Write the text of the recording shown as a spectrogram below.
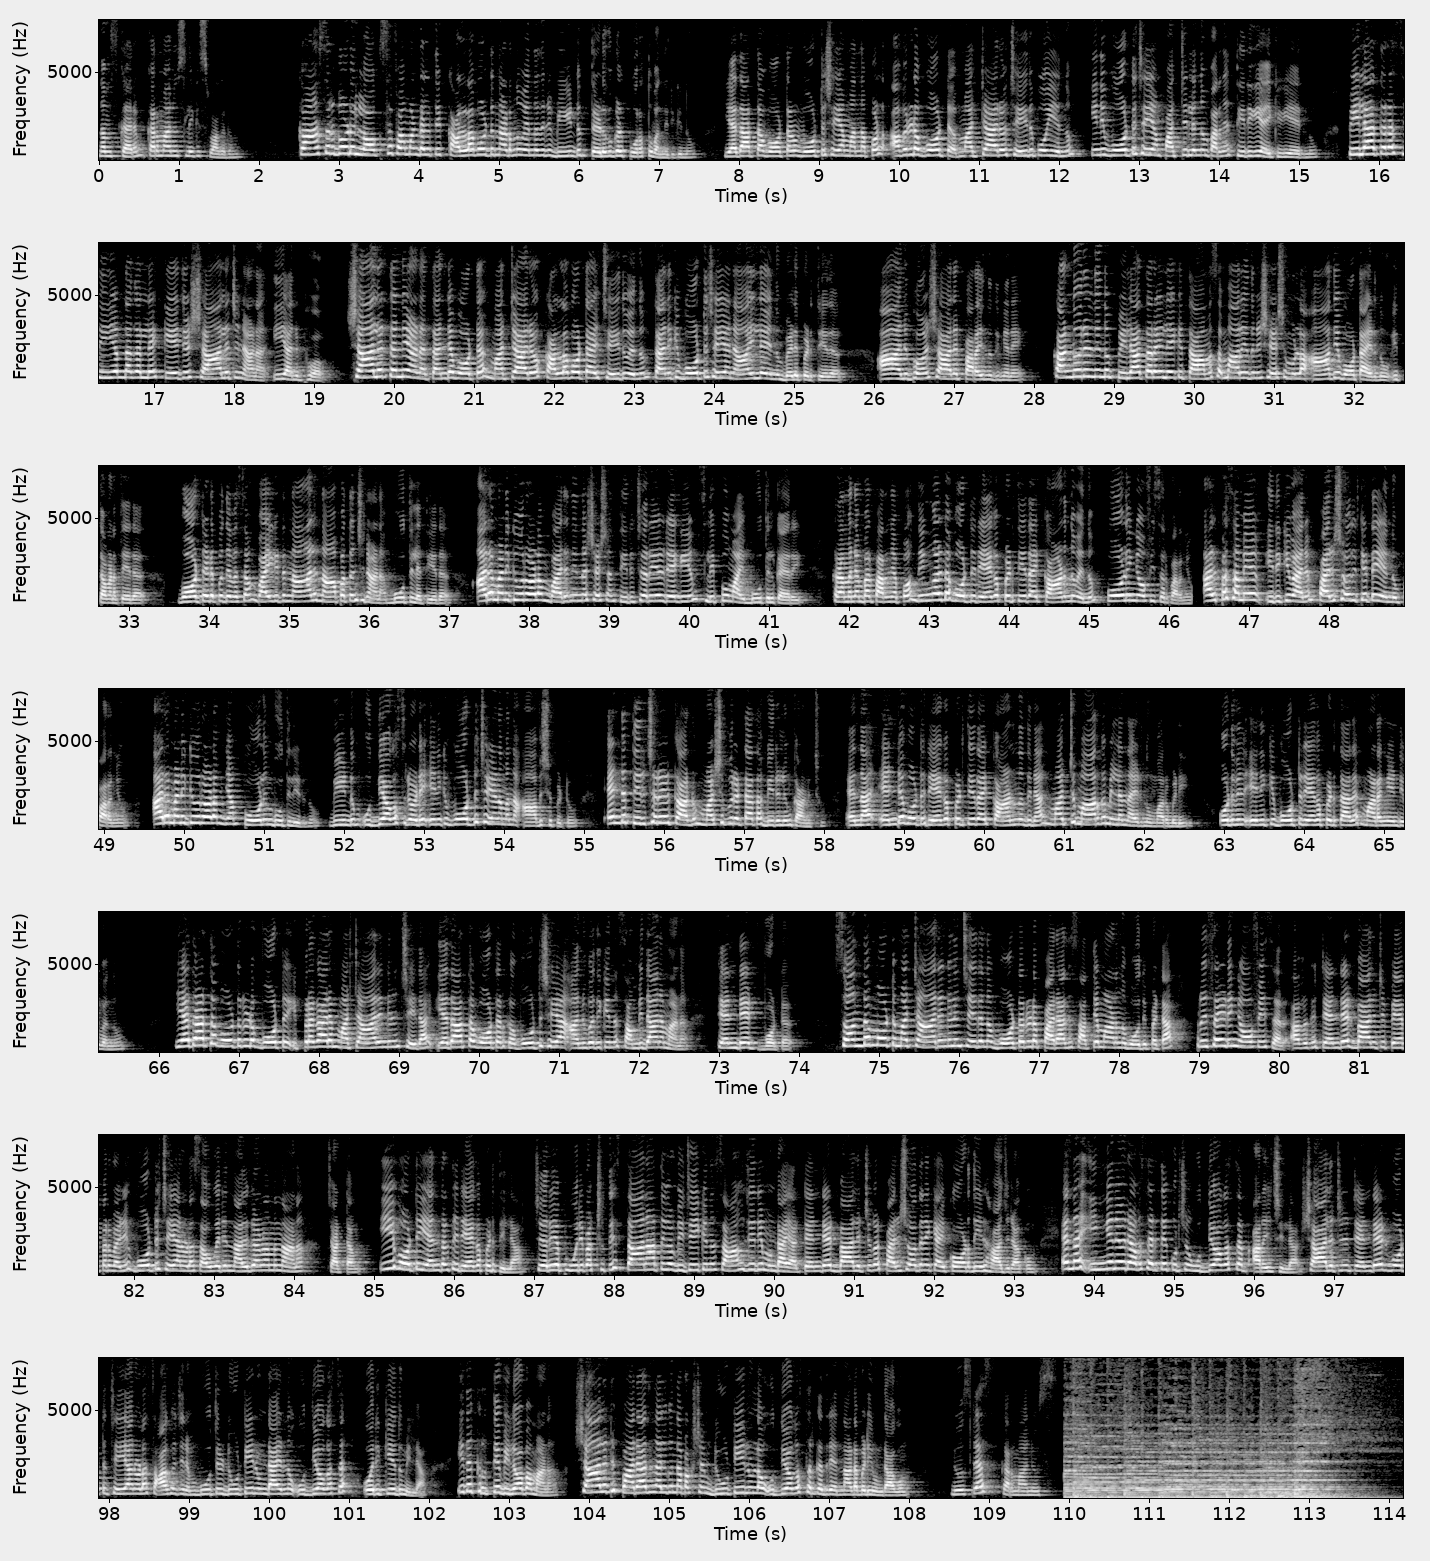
നമസ്കാരം കർമാനൂസിലേക്ക് സ്വാഗതം. കാസർഗോഡ് ലോക്സഭാ മണ്ഡലത്തിൽ കള്ളവോട്ട് നടന്നു എന്നതിന് വീണ്ടും തെളിവുകൾ പുറത്തു വന്നിരിക്കുന്നു. യഥാർത്ഥ വോട്ടർ വോട്ട് ചെയ്യാൻ വന്നപ്പോൾ അവരുടെ വോട്ട് മറ്റാരോ ചെയ്തു പോയി എന്നും ഇനി വോട്ട് ചെയ്യാൻ പറ്റില്ലെന്നും പറഞ്ഞ് തിരികെ അയക്കുകയായിരുന്നു. പിലാത്തറ സി എം നഗറിലെ കെ ജെ ഷാലറ്റിനാണ് ഈ അനുഭവം. ഷാലറ്റ് തന്നെയാണ് തന്റെ വോട്ട് മറ്റാരോ കള്ളവോട്ടായി ചെയ്തു എന്നും തനിക്ക് വോട്ട് ചെയ്യാനായില്ല എന്നും വെളിപ്പെടുത്തിയത്. ആ അനുഭവം ഷാലറ്റ് പറയുന്നത് ഇങ്ങനെ കണ്ണൂരിൽ നിന്നും പിലാത്തറയിലേക്ക് താമസം മാറിയതിനു ശേഷമുള്ള ആദ്യ വോട്ടായിരുന്നു ഇത്തവണത്തേത്. വോട്ടെടുപ്പ് ദിവസം വൈകിട്ട് നാല് നാൽപ്പത്തഞ്ചിനാണ് ബൂത്തിലെത്തിയത്. അരമണിക്കൂറോളം വരി നിന്ന ശേഷം തിരിച്ചറിയൽ രേഖയും സ്ലിപ്പുമായി ബൂത്തിൽ കയറി. ക്രമനമ്പർ പറഞ്ഞപ്പോൾ നിങ്ങളുടെ വോട്ട് രേഖപ്പെടുത്തിയതായി കാണുന്നുവെന്നും പോളിംഗ് ഓഫീസർ പറഞ്ഞു. അല്പസമയം ഇരിക്കുവാനും പരിശോധിക്കട്ടെ എന്നും പറഞ്ഞു. അരമണിക്കൂറോളം ഞാൻ പോളിംഗ് ബൂത്തിലിരുന്നു വീണ്ടും ഉദ്യോഗസ്ഥരോട് എനിക്ക് വോട്ട് ചെയ്യണമെന്ന് ആവശ്യപ്പെട്ടു. എന്റെ തിരിച്ചറിയൽ കാർഡും മഷി പുരട്ടാത്ത വിരലും കാണിച്ചു. എന്നാൽ എന്റെ വോട്ട് രേഖപ്പെടുത്തിയതായി കാണുന്നതിനാൽ മറ്റു മാർഗമില്ലെന്നായിരുന്നു മറുപടി. ഒടുവിൽ എനിക്ക് വോട്ട് രേഖപ്പെടുത്താതെ മടങ്ങേണ്ടി വന്നു. യഥാർത്ഥ വോട്ടറുടെ വോട്ട് ഇപ്രകാരം മറ്റാരെങ്കിലും ചെയ്താൽ യഥാർത്ഥ വോട്ടർക്ക് വോട്ട് ചെയ്യാൻ അനുവദിക്കുന്ന സംവിധാനമാണ് ടെൻഡേഡ് വോട്ട് സ്വന്തം വോട്ട് മറ്റാരെങ്കിലും ചെയ്തെന്ന വോട്ടറുടെ പരാതി സത്യമാണെന്ന് ബോധ്യപ്പെട്ട പ്രിസൈഡിംഗ് ഓഫീസർ അവർക്ക് ടെൻഡേഡ് ബാലറ്റ് പേപ്പർ വഴി വോട്ട് ചെയ്യാനുള്ള സൗകര്യം നൽകണമെന്നാണ് ചട്ടം. ഈ വോട്ട് യന്ത്രത്തിൽ രേഖപ്പെടുത്തില്ല. ചെറിയ ഭൂരിപക്ഷത്തിൽ സ്ഥാനാർത്ഥികൾ വിജയിക്കുന്ന സാഹചര്യം ഉണ്ടായ ടെൻഡേഡ് ബാലറ്റുകൾ പരിശോധനയ്ക്കായി കോടതിയിൽ ഹാജരാക്കും. എന്നാൽ ഇങ്ങനെ ഒരു അവസരത്തെക്കുറിച്ച് ഉദ്യോഗസ്ഥർ അറിയിച്ചില്ല. ഷാലറ്റിന് ടെൻഡേഡ് വോട്ട് ചെയ്യാനുള്ള സാഹചര്യം ബൂത്തിൽ ഡ്യൂട്ടിയിൽ ഉണ്ടായിരുന്ന ഉദ്യോഗസ്ഥർ ഒരുക്കിയതുമില്ല. ഇത് കൃത്യവിലോപമാണ്. ഷാലറ്റ് പരാതി നൽകുന്ന പക്ഷം ഡ്യൂട്ടിയിലുള്ള ഉദ്യോഗസ്ഥർക്കെതിരെ നടപടി ഉണ്ടാകും ന്യൂസ് ഡെസ്ക് കർമാ ന്യൂസ്.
